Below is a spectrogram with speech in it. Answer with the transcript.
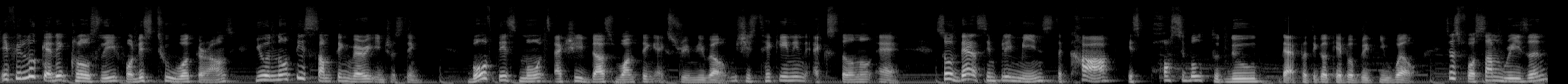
If you look at it closely for these two workarounds, you will notice something very interesting. Both these modes actually does one thing extremely well, which is taking in external air. So that simply means the car is possible to do that particular capability well. Just for some reason,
